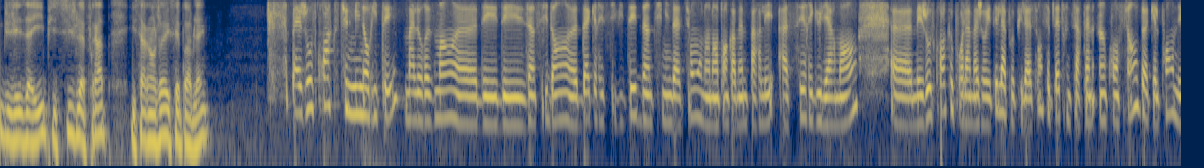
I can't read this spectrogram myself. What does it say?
puis j'ai puis si je le frappe, il s'arrangerait avec ses problèmes? Ben, j'ose croire que c'est une minorité. Malheureusement, euh, des, des, incidents euh, d'agressivité, d'intimidation, on en entend quand même parler assez régulièrement. Euh, mais j'ose croire que pour la majorité de la population, c'est peut-être une certaine inconscience de à quel point on est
